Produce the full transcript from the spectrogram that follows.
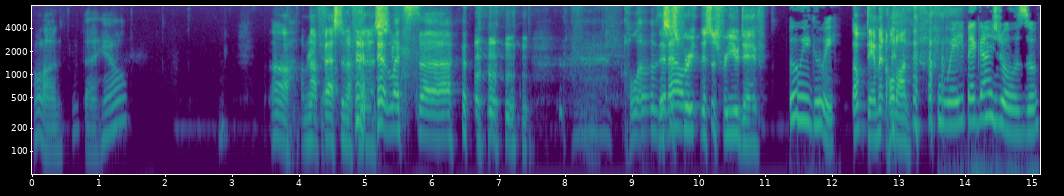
Hold on. What the hell? Oh, I'm Great not job. fast enough for this. Let's uh, close this it is out. for this is for you, Dave. Ui gui. Oh, damn it. Hold on. Whey pegajoso.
